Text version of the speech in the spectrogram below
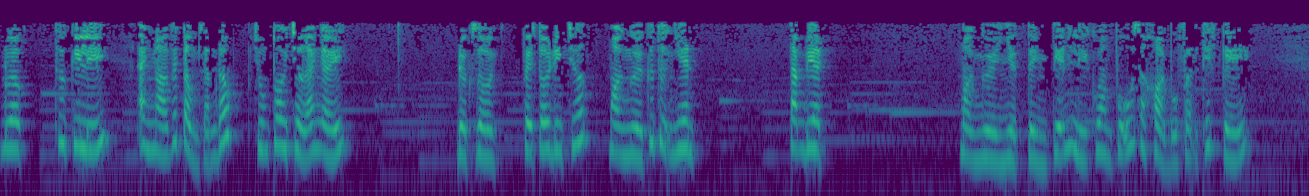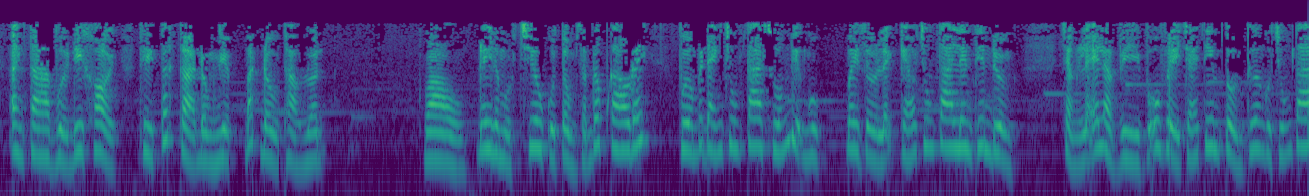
được, thư ký Lý, anh nói với Tổng Giám đốc, chúng tôi chờ anh ấy. Được rồi, vậy tôi đi trước, mọi người cứ tự nhiên. Tạm biệt. Mọi người nhiệt tình tiễn Lý Quang Vũ ra khỏi bộ phận thiết kế. Anh ta vừa đi khỏi thì tất cả đồng nghiệp bắt đầu thảo luận. Wow, đây là một chiêu của Tổng Giám đốc Cao đấy, vừa mới đánh chúng ta xuống địa ngục, bây giờ lại kéo chúng ta lên thiên đường. Chẳng lẽ là vì vỗ về trái tim tổn thương của chúng ta?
